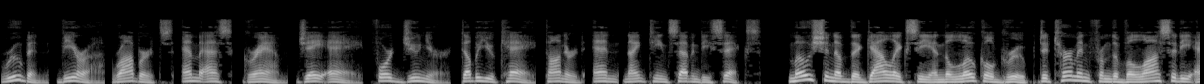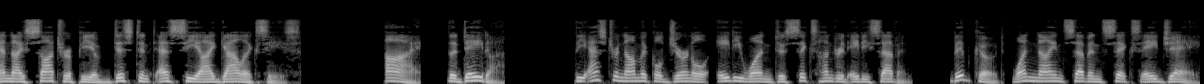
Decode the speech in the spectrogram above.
Rubin, Vera, Roberts, M. S., Graham, J. A., Ford Jr., W. K., Thonnard, N. 1976. Motion of the galaxy and the local group determined from the velocity anisotropy of distant SCI galaxies. I. The Data. The Astronomical Journal, 81 687. Bibcode 1976 AJ.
